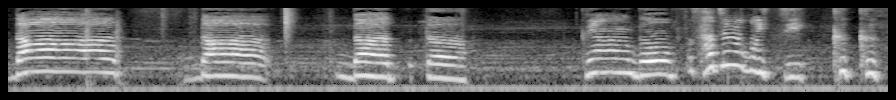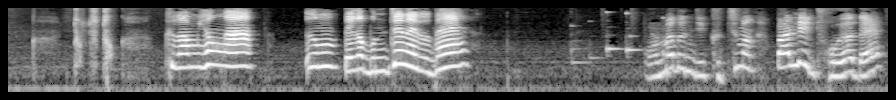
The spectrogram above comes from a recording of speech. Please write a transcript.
나, 나, 나, 나, 그냥 너 사진 보고 있지. 크크. 툭툭툭. 그럼 형아, 음, 내가 문제 내도 돼? 얼마든지 그치만 빨리 줘야 돼.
